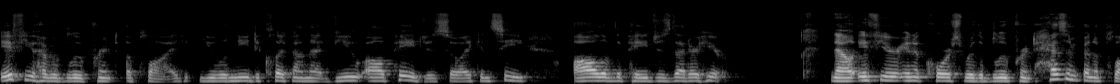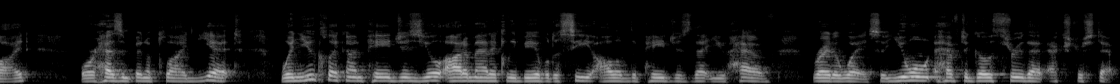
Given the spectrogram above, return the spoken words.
if you have a blueprint applied, you will need to click on that view all pages so I can see all of the pages that are here. Now, if you're in a course where the blueprint hasn't been applied or hasn't been applied yet, when you click on pages, you'll automatically be able to see all of the pages that you have right away. So you won't have to go through that extra step.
